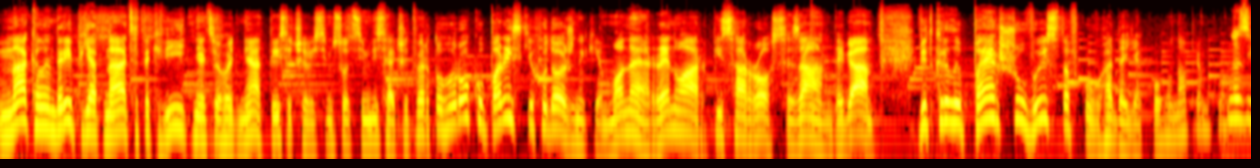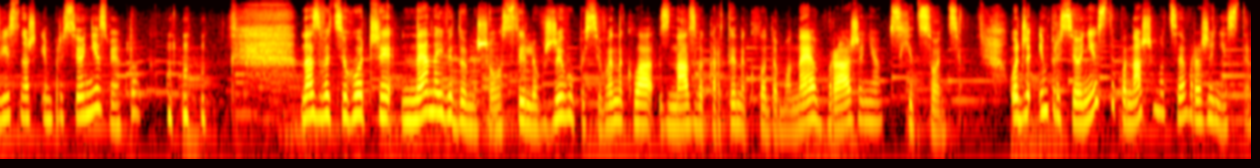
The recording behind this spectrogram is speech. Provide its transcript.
На календарі 15 квітня цього дня 1874 року паризькі художники Моне, Ренуар, Пісаро, Сезан, Дега відкрили першу виставку. Вгадай, якого напрямку? Ну, звісно ж, імпресіонізмі. Так. Назва цього чи не найвідомішого стилю в живописі виникла з назви картини Клода Моне Враження Схід сонця. Отже, імпресіоністи, по-нашому, це враженісти.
